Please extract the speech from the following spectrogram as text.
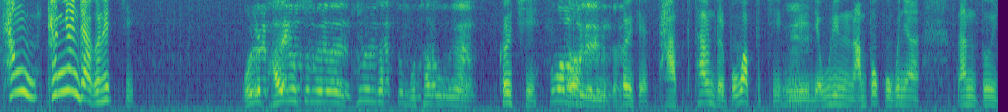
평, 평년 작은 했지 원래 바이러스면은 평년작도 못하고 그냥 그렇지 뽑아먹어야 또, 되는 거잖아. 그렇지 다 사람들 뽑아봤지 근데 네. 이제 우리는 안 뽑고 그냥 나는 또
